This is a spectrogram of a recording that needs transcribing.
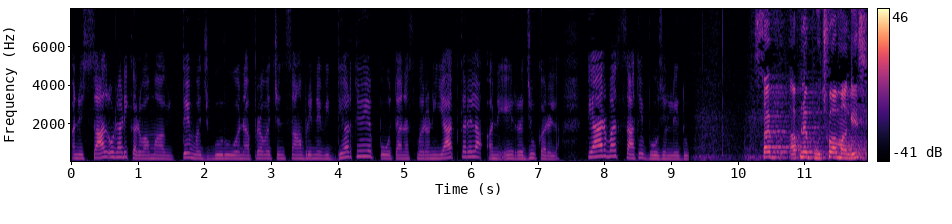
અને સાલ ઓઢાડી કરવામાં આવ્યું. તેમજ ગુરુઓના પ્રવચન સાંભળીને વિદ્યાર્થીઓએ પોતાના સ્મરણ યાદ કરેલા અને એ રજૂ કરેલા. ત્યારબાદ સાથે ભોજન લીધું. સાહેબ, આપને પૂછવા માંગીશ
